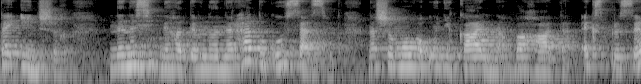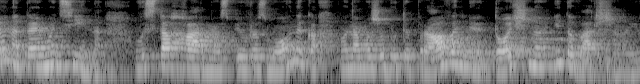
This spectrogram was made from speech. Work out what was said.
та інших. Не несіть негативну енергетику у всесвіт. Наша мова унікальна, багата, експресивна та емоційна. В устах гарного співрозмовника вона може бути правильною, точною і довершеною.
